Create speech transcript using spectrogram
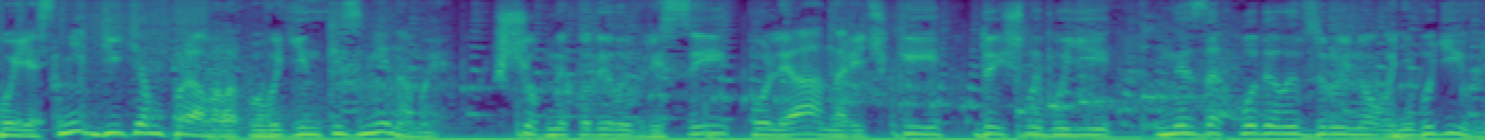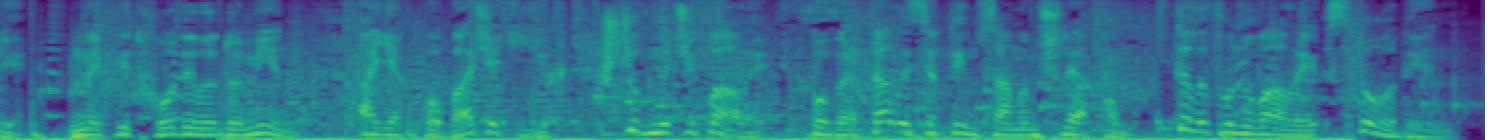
Поясніть дітям правила поведінки з мінами, щоб не ходили в ліси, поля, на річки, де йшли бої, не заходили в зруйновані будівлі, не підходили до мін. А як побачать їх, щоб не чіпали, поверталися тим самим шляхом, телефонували 101. –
